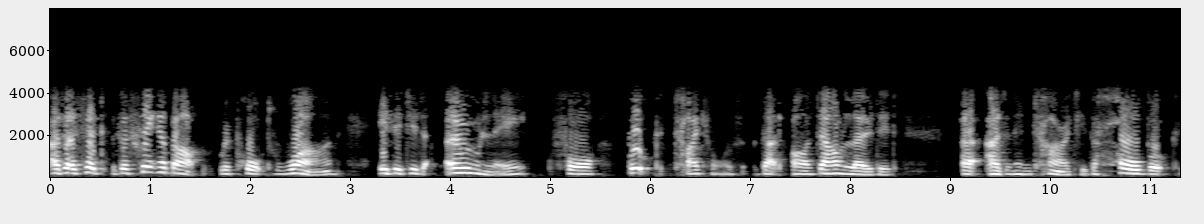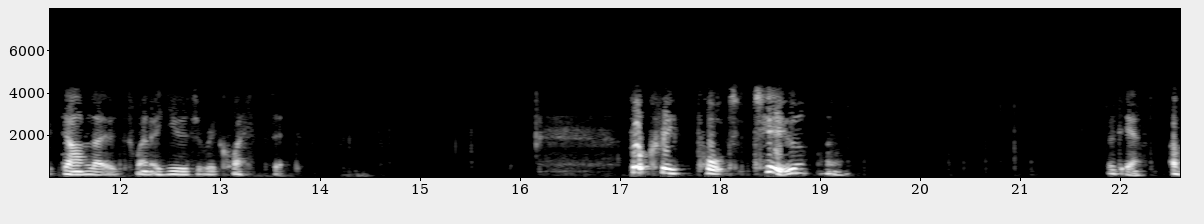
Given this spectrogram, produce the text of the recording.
As I said, the thing about report one is it is only for book titles that are downloaded uh, as an entirety. The whole book downloads when a user requests it. Book report 2, oh, Oh dear. Oh,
